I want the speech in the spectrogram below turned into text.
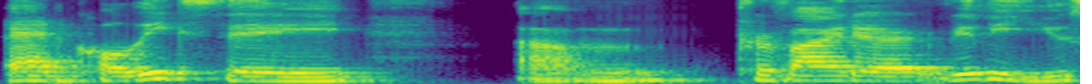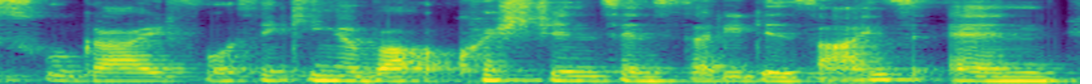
and colleagues, they um, provide a really useful guide for thinking about questions and study designs. And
